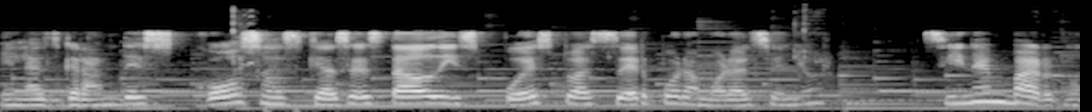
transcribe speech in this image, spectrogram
en las grandes cosas que has estado dispuesto a hacer por amor al Señor. Sin embargo,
